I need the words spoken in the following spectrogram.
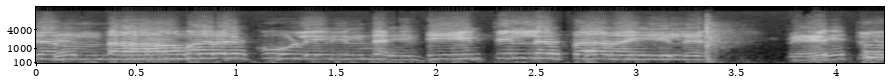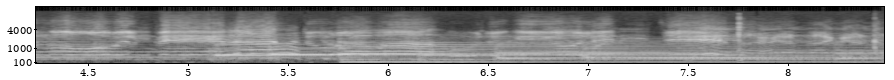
ചെന്താമരക്കുളിരിന്റെ ഈറ്റില്ല തറയിൽ പേറ്റുനോവിൽ പേരാറ്റുറവ ഉരുകിയൊലിച്ചേ തക തകത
